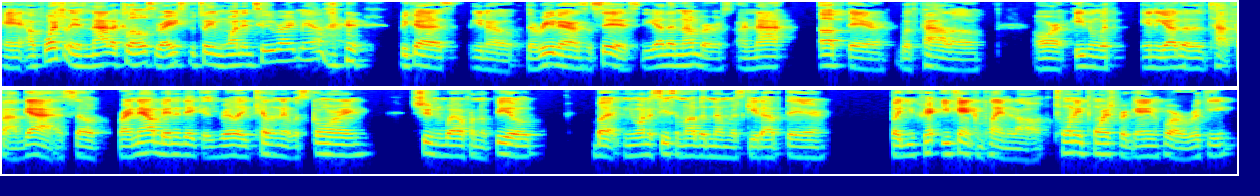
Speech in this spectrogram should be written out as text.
And unfortunately, it's not a close race between one and two right now because, you know, the rebounds, assists, the other numbers are not up there with Paolo or even with any other top five guys. So right now, Benedict is really killing it with scoring shooting well from the field, but you want to see some other numbers get up there. But you can't you can't complain at all. Twenty points per game for a rookie,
